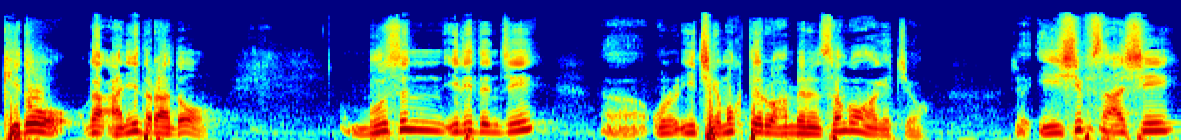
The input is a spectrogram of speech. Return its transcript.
기도가 아니더라도 무슨 일이든지 어, 오늘 이 제목대로 하면 성공하겠죠. 24시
